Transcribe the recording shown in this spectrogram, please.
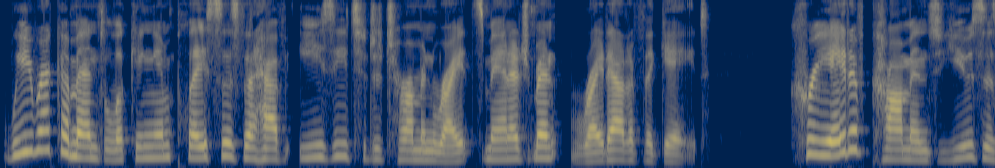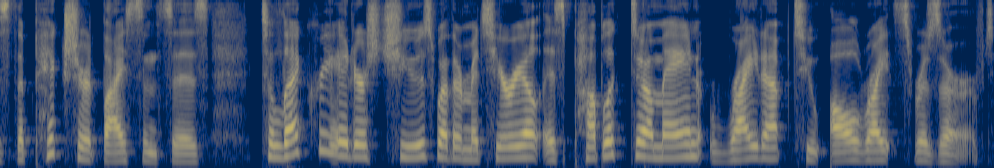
we recommend looking in places that have easy to determine rights management right out of the gate. Creative Commons uses the pictured licenses to let creators choose whether material is public domain right up to all rights reserved.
